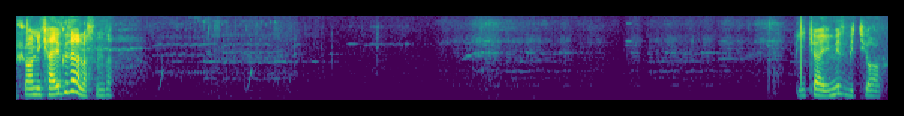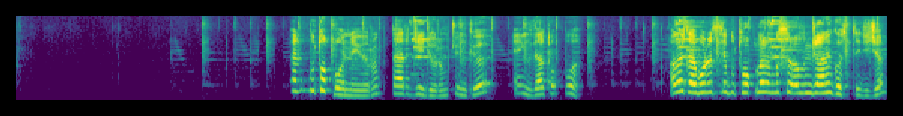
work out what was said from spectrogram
Şu an hikaye güzel aslında. Hikayemiz bitiyor. Ben bu topla oynuyorum. Tercih ediyorum çünkü en güzel top bu. Arkadaşlar burada size bu topları nasıl alınacağını göstereceğim.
